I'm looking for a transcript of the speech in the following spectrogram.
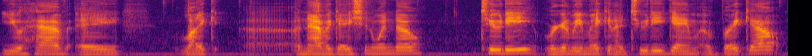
you have a, like, uh, a navigation window. 2D, we're going to be making a 2D game of Breakout.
